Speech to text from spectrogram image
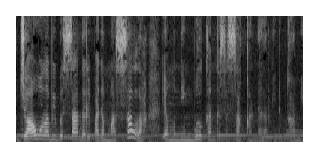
jauh lebih besar daripada masalah yang menimbulkan kesesakan hidup kami.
